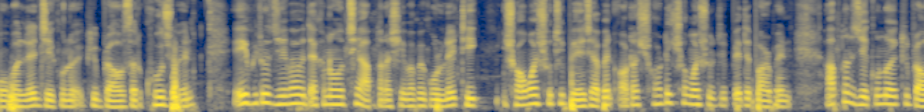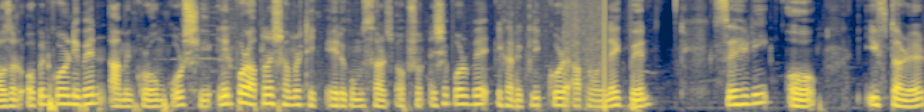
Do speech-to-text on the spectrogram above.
মোবাইলের যে কোনো একটি ব্রাউজার খুঁজবেন। এই ভিডিও যেভাবে দেখানো হচ্ছে আপনারা সেভাবে করলে ঠিক সময়সূচি পেয়ে যাবেন, অর্থাৎ সঠিক সময়সূচি পেতে পারবেন। আপনারা যে কোনো একটি ব্রাউজার ওপেন করে নেবেন, আমি ক্রোম করছি। এরপর আপনার সামনে ঠিক এরকম সার্চ অপশন এসে পড়বে, এখানে ক্লিক করে আপনারা লিখবেন, সেহরি ও ইফতারের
